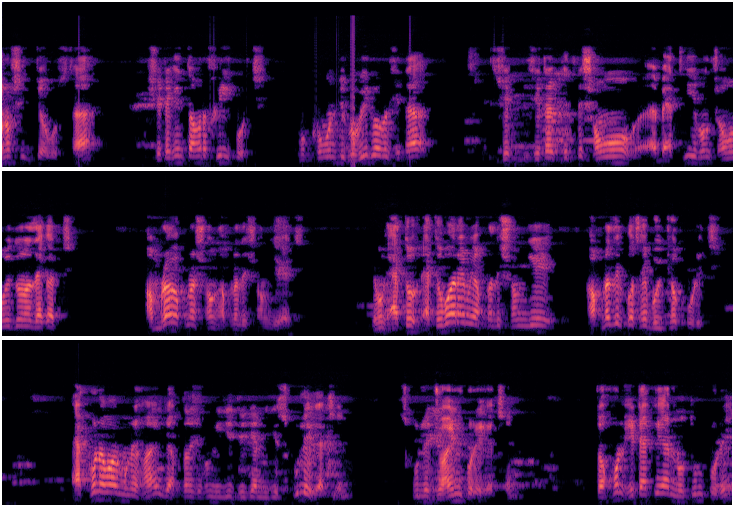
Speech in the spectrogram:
মানসিক যে অবস্থা, সেটা কিন্তু আমরা ফিল করছি। মুখ্যমন্ত্রী গভীরভাবে সেটা সেটার ক্ষেত্রে সম ব্যথি এবং সমবেদনা দেখাচ্ছে। আমরাও আপনার সঙ্গে আপনাদের সঙ্গে আছি। এবং এত, এতবার আমি আপনাদের সঙ্গে আপনাদের কথায় বৈঠক করেছি। এখন আমার মনে হয় যে আপনারা যখন নিজে যে যার নিজে স্কুলে গেছেন, স্কুলে জয়েন করে গেছেন, তখন এটাকে আর নতুন করে,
